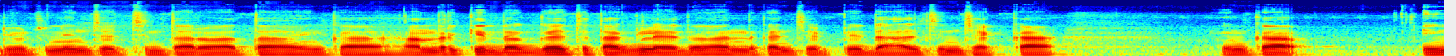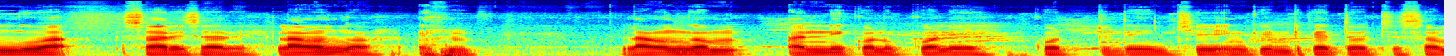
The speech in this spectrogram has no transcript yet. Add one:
డ్యూటీ నుంచి వచ్చిన తర్వాత ఇంకా అందరికీ దగ్గు అయితే తగ్గలేదు. అందుకని చెప్పి దాల్చిన చెక్క ఇంకా ఇంగువ సారీ సారీ లవంగం. లవంగం అన్నీ కొనుక్కొని కొట్టు దించి ఇంక ఇంటికైతే వచ్చేసాం.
